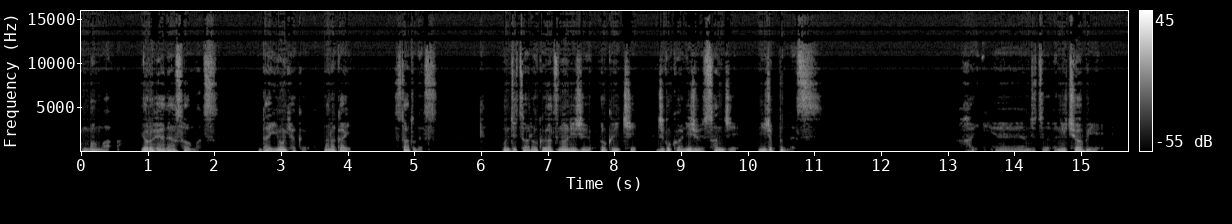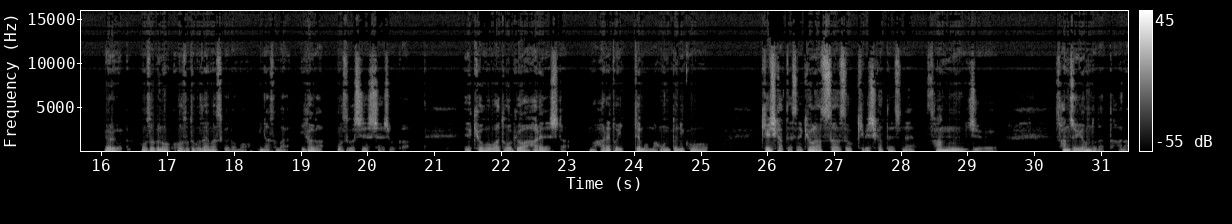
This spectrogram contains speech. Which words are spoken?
こんばんは。夜部屋で朝を待つ。第407回スタートです。本日は6月の26日、時刻は23時20分です。はい。えー、本日日曜日夜遅くの放送でございますけども、皆様いかがお過ごしでしたでしょうか？えー今日は東京は晴れでした。まあ、晴れと言っても、まあ、本当にこう、厳しかったですね。今日の暑さはすごく厳しかったですね。30、34度だったかな。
